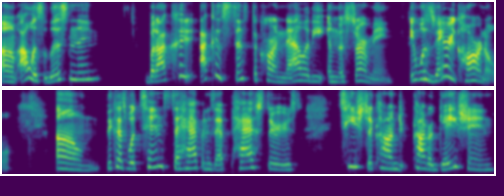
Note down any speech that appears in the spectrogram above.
Um i was listening but i could i could sense the carnality in the sermon. It was very carnal. Um because what tends to happen is that pastors teach the con- congregation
